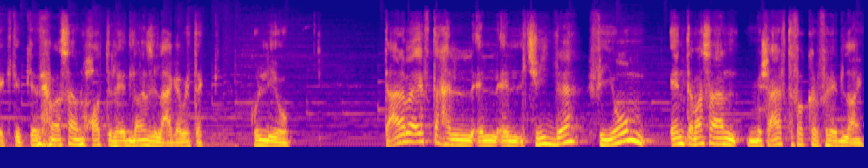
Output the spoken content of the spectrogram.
اكتب كده مثلا وحط ال headlines اللي عجبتك كل يوم. تعال بقى افتح ال ال sheet ده في يوم انت مثلا مش عارف تفكر في headline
